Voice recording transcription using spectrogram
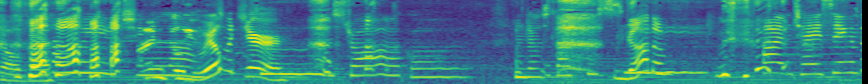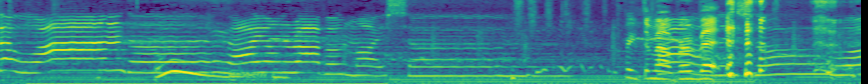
troll, bro. Unbelievable. Real mature. Just like the Got him. I'm chasing the Freaked him out for a bit.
